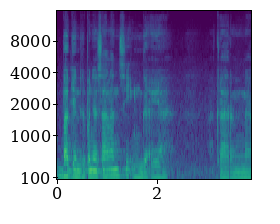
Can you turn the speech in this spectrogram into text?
Bagian dari penyesalan sih enggak ya. Karena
